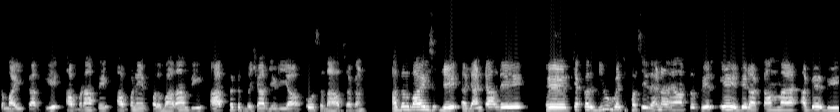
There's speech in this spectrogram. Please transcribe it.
ਕਮਾਈ ਕਰਕੇ ਆਪਣਾ ਤੇ ਆਪਣੇ ਪਰਿਵਾਰਾਂ ਦੀ ਆਰਥਿਕ ਦਿਸ਼ਾ ਜਿਹੜੀ ਆ, ਉਹ ਸੁਧਾਰ ਸਕਣ। ਅਦਰਵਾਈਜ਼ ਜੇ ਏਜੰਟਾਂ ਦੇ ਚੱਕਰ ਜੀਵ ਵਿੱਚ ਫਸੇ ਰਹਿਣਾ ਆ, ਤਾਂ ਫਿਰ ਇਹ ਜਿਹੜਾ ਕੰਮ ਹੈ, ਅੱਗੇ ਵੀ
